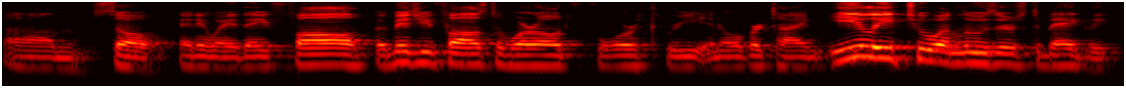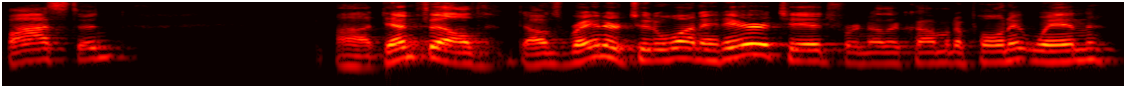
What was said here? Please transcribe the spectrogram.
Um, so anyway, they fall. Bemidji falls to Warroad four three in overtime. Ely two one losers to Bagley Fosston. Uh, Denfeld Downs Brainerd two to one at Heritage for another common opponent win.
